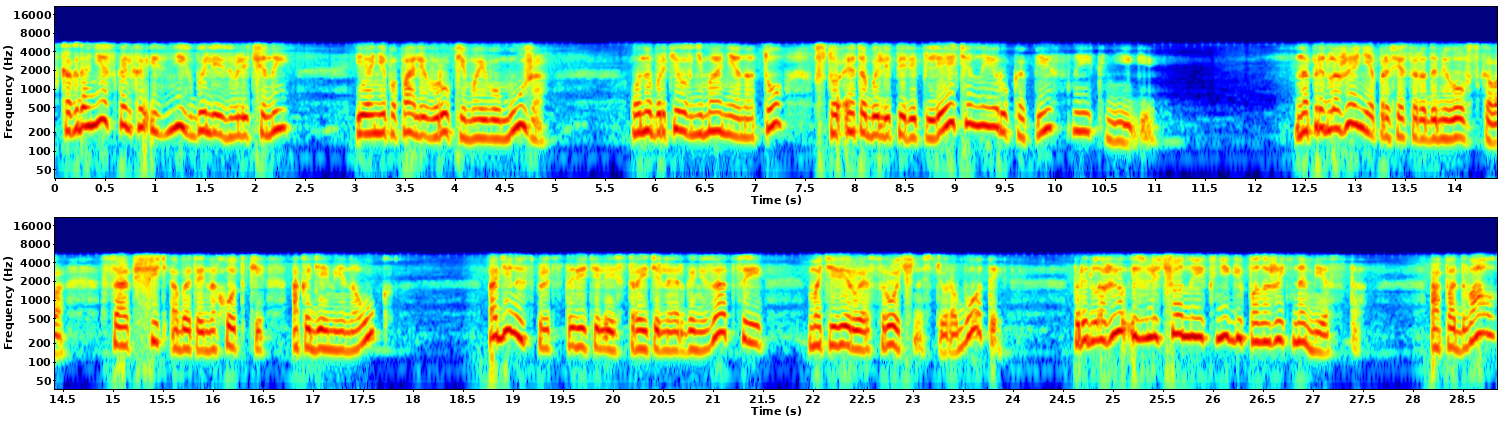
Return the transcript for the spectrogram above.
Когда несколько из них были извлечены, и они попали в руки моего мужа, он обратил внимание на то, что это были переплетенные рукописные книги. На предложение профессора Домиловского сообщить об этой находке Академии наук один из представителей строительной организации – мотивируя срочностью работы, предложил извлеченные книги положить на место, а подвал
